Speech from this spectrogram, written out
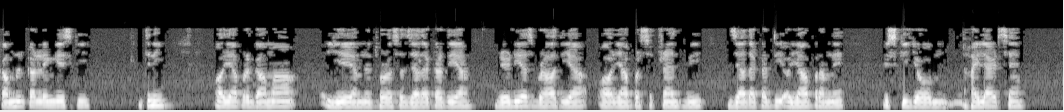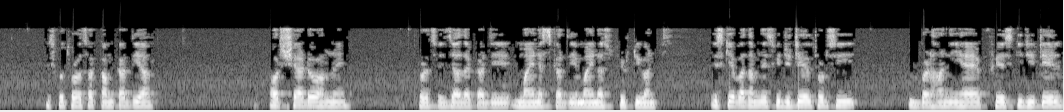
कम कर लेंगे इसकी। इतनी। और यहाँ पर गामा, ये हमने थोड़ा सा ज़्यादा कर दिया, रेडियस बढ़ा दिया, और यहाँ पर स्ट्रेंथ भी ज़्यादा कर दी, और यहाँ पर हमने इसकी जो हाइलाइट्स हैं, इसको थोड़ा सा कम कर दिया, और शेडो हमने थोड़े से ज़्यादा कर दिए, माइनस कर दिए, माइनस फिफ्टी वन। इसके बाद हमने इसकी डिटेल थोड़ी सी बढ़ानी है, फेस की डिटेल।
